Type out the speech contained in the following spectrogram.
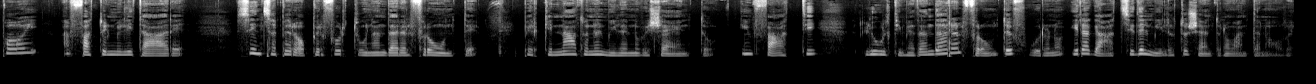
Poi ha fatto il militare, senza però per fortuna andare al fronte, perché è nato nel 1900. Infatti, gli ultimi ad andare al fronte furono i ragazzi del 1899.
